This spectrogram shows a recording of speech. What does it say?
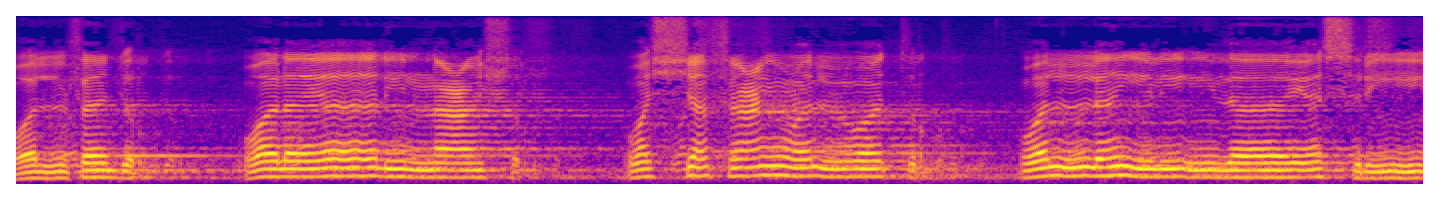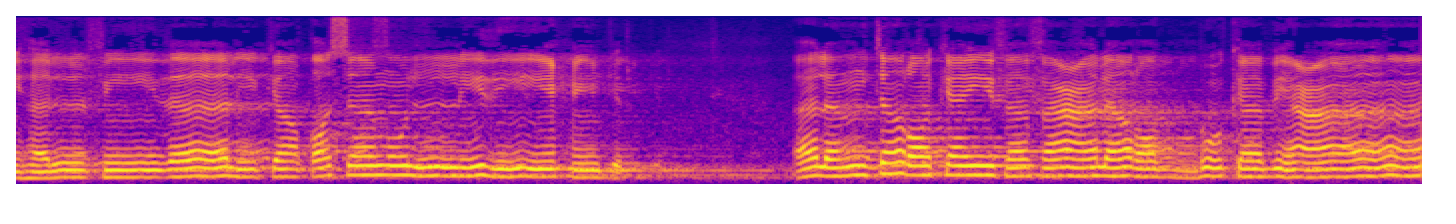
والفجر وليال عشر والشفع والوتر والليل إذا يسري هل في ذلك قسم لذي حجر؟ ألم تر كيف فعل ربك بعاد؟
